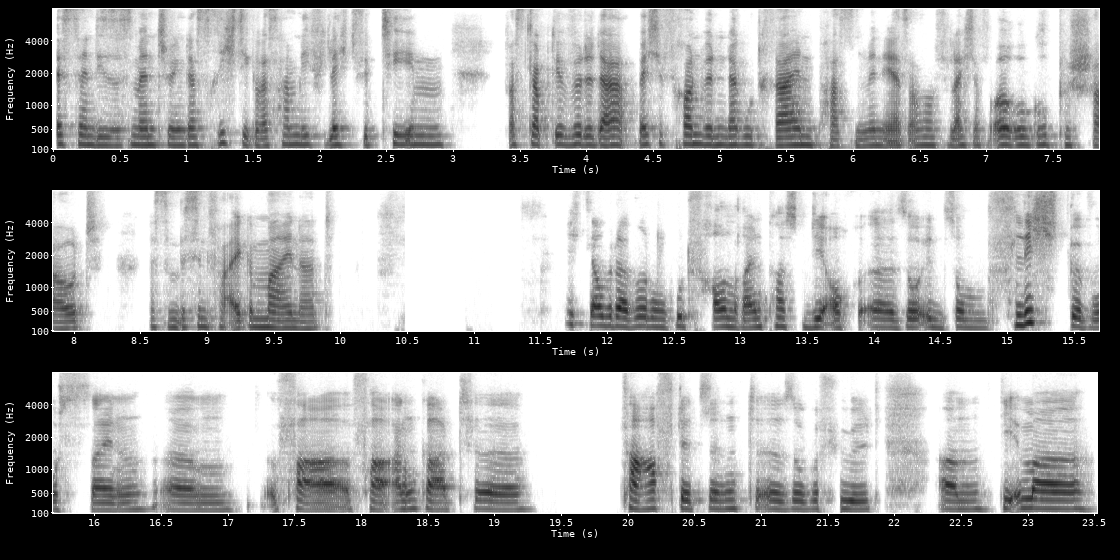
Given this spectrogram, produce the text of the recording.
ist denn dieses Mentoring das Richtige? Was haben die vielleicht für Themen? Was glaubt ihr, würde da, welche Frauen würden da gut reinpassen, wenn ihr jetzt auch mal vielleicht auf eure Gruppe schaut, das so ein bisschen verallgemeinert? Ich glaube, da würden gut Frauen reinpassen, die auch äh, so in so einem Pflichtbewusstsein ähm, ver, verankert, äh, verhaftet sind, äh, so gefühlt, ähm, die immer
